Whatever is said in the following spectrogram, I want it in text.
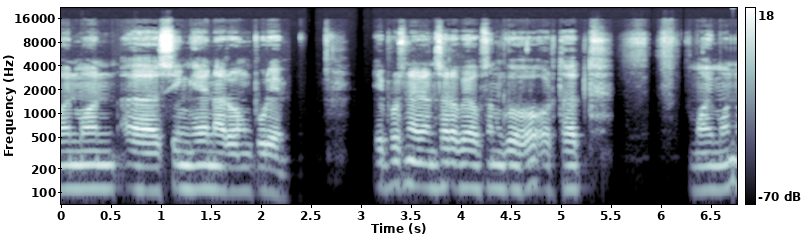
মনমোহন সিংহে না রংপুরে? এই প্রশ্নের অ্যান্সার হবে অপশন গো অর্থাৎ ময়মন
